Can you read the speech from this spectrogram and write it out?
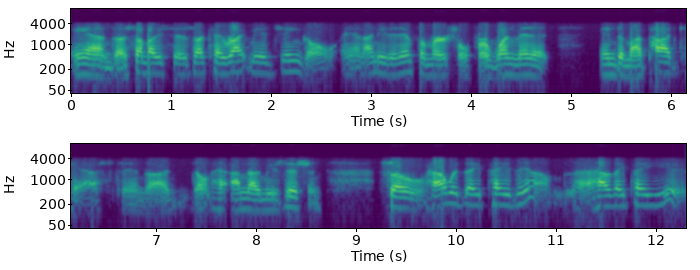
And uh, somebody says, okay, write me a jingle, and I need an infomercial for one minute into my podcast, and I don't, ha- I'm not a musician. So how would they pay them? How do they pay you?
